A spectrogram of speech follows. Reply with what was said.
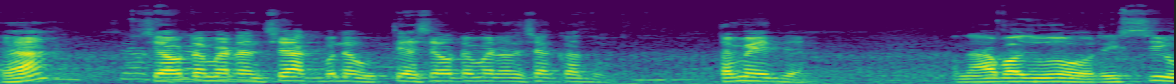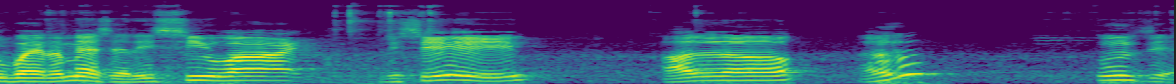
હે? સેવ ટમેટાનું શાક બનાવ્યું. તે સેવ ટમેટાનું શાક હતું તમે દે. અને આ બાજુ જો રિશિવભાઈ રમે છે. રિશિવભાઈ રિશિવ હાલો. શું છે?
